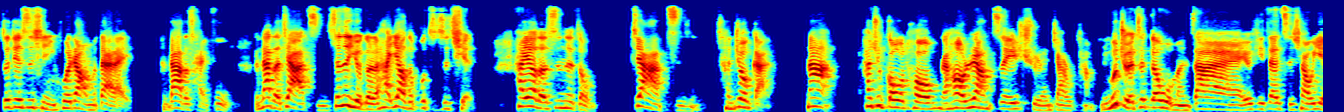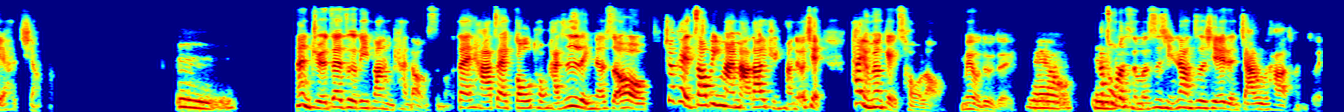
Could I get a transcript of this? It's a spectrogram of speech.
这件事情会让我们带来很大的财富、很大的价值，甚至有的人他要的不只是钱，他要的是那种价值、成就感。那他去沟通，然后让这一群人加入他们，你不觉得这跟我们在尤其在直销业很像吗？嗯，那你觉得在这个地方你看到了什么？在他在沟通还是零的时候，就可以招兵买马到一群团队，而且他有没有给酬劳？没有，对不对？没有，嗯他做了什么事情让这些人加入他的团队？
